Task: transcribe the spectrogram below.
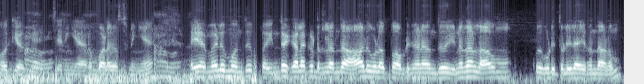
ஓகே ஓகே. சரிங்க. ரொம்ப அழகாக சொன்னீங்க. ஆமாம் ஐயா மேலும் வந்து இப்போ இந்த காலகட்டத்தில் வந்து ஆடு வளர்ப்பு அப்படின்னா வந்து என்னதான் லாபம் கூடிய தொழிலாக இருந்தாலும்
